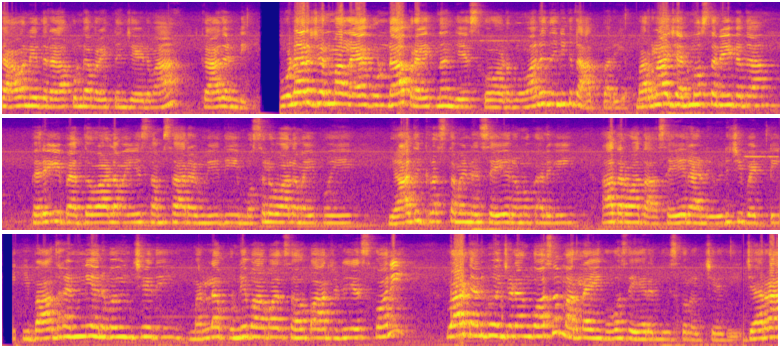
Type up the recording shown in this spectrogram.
చావు అనేది రాకుండా ప్రయత్నం చేయడమా? కాదండి. పునర్జన్మ లేకుండా ప్రయత్నం చేసుకోవడము అని దీనికి తాత్పర్యం. మరలా జన్మ వస్తేనే కదా. పెరిగి పెద్దవాళ్ళమయ్యి సంసారం మీది ముసలి వాళ్ళమైపోయి వ్యాధిగ్రస్తమైన శరీరము కలిగి ఆ తర్వాత ఆ శరీరాన్ని విడిచిపెట్టి ఈ బాధలన్నీ అనుభవించేది మరలా పుణ్యపాపాలు సోపార్జన చేసుకొని వాటిని అనుభవించడం కోసం మరలా ఇంకొక శరీరం తీసుకొని వచ్చేది. జరా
